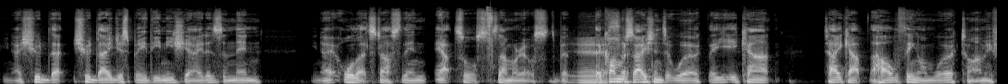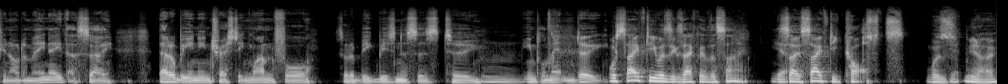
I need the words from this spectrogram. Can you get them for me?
You know, should that should they just be the initiators and then, you know, all that stuff's then outsourced somewhere else. But Yeah, the so- conversations at work, they, you can't take up the whole thing on work time if you know what I mean either. So that'll be an interesting one for sort of big businesses to Hmm. implement and do. Well, safety was exactly the same. Yeah. So safety costs was, you know,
